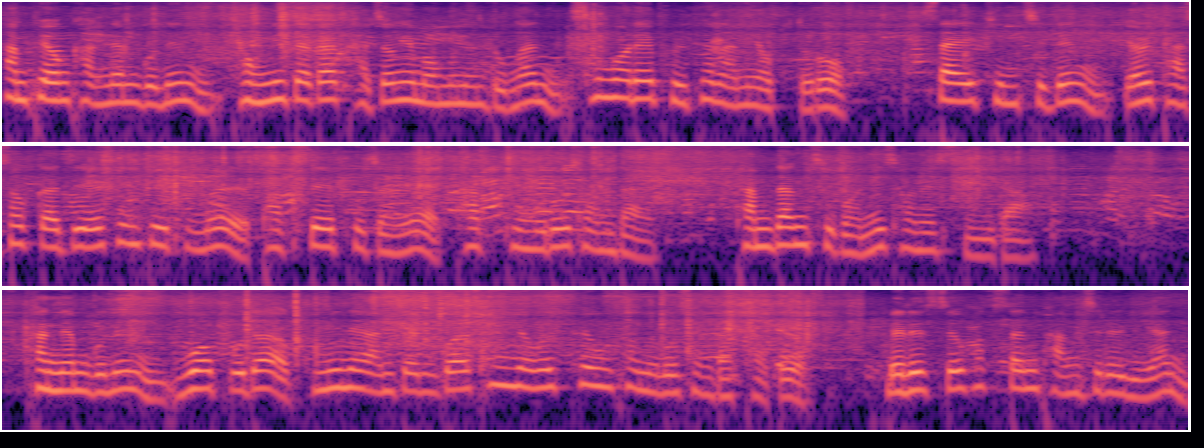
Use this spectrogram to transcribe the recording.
한편 강남구는 격리자가 가정에 머무는 동안 생활에 불편함이 없도록 쌀, 김치 등 15가지의 생필품을 박스에 포장해 각 동으로 전달, 담당 직원이 전했습니다. 강남구는 무엇보다 국민의 안전과 생명을 최우선으로 생각하고 메르스 확산 방지를 위한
